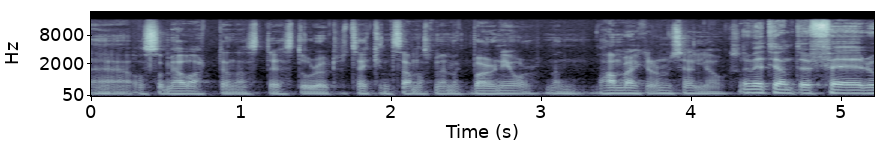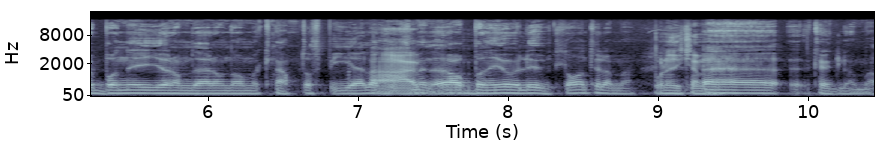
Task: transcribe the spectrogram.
Eh, och som har varit deras, deras stora utropstecken tillsammans med McBurney i år. Men han verkar de sälja också. Nu vet jag inte Fer och Bonny och de där om de knappt har spelat. Nej. men, ja, Bonny var väl utlån till och med. Bonny kan man- eh, kan jag glömma.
